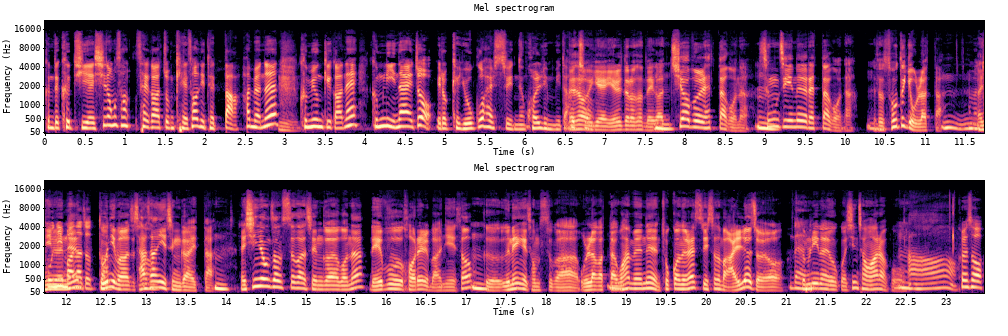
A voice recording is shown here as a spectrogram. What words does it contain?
근데 그 뒤에 신용 상태가 좀 개선이 됐다 하면은 음. 금융기관에 금리 인하해줘 이렇게 요구할 수 있는 권리입니다. 그래서 그렇죠? 이게 예를 들어서 내가 음. 취업을 했다거나 음. 승진을 했다거나 그래서 음. 소득이 올랐다. 음, 아니면 돈이 많아졌다. 돈이 많아져 자산이 어. 증가했다. 신용 점수가 증가하거나 내부 거래를 많이 해서 그 은행의 점수가 올라갔다고 하면은 조건을 할 수 있어서 막 알려줘요. 네. 금리 인하 요건 신청하라고. 아. 그래서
